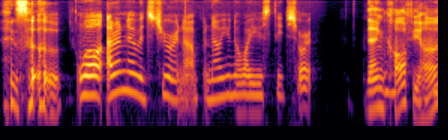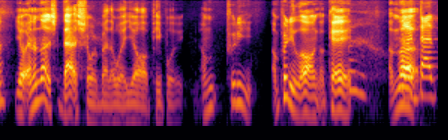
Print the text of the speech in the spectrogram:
so Well, I don't know if it's true or not, but now you know why you stayed short. Dang coffee, huh? Yo, and I'm not that short, by the way, y'all people. I'm pretty, I'm pretty long, okay? I'm not. that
